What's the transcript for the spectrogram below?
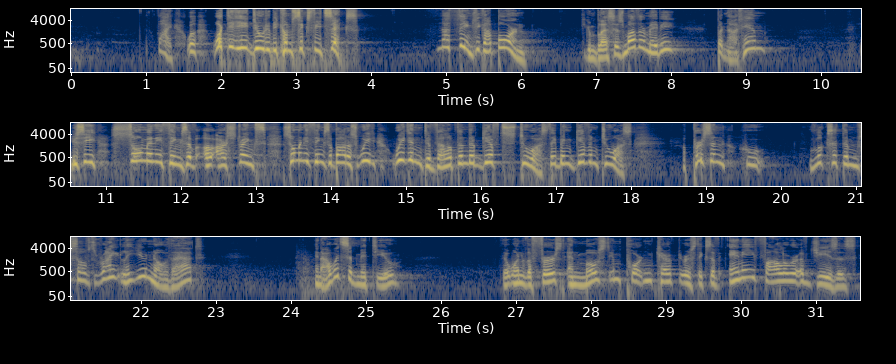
Why? Well, what did he do to become six feet six? Nothing. He got born. You can bless his mother, maybe, but not him. You see, so many things of our strengths, so many things about us, we, we didn't develop them. They're gifts to us, they've been given to us. A person who looks at themselves rightly, you know that. And I would submit to you that one of the first and most important characteristics of any follower of Jesus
